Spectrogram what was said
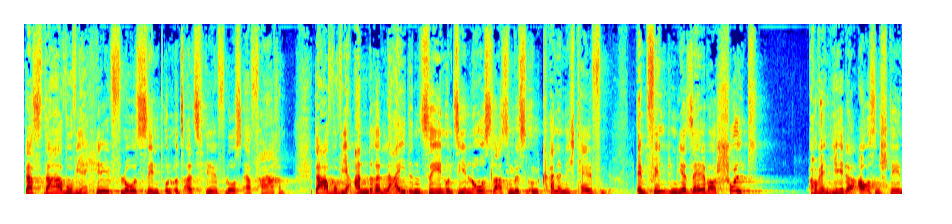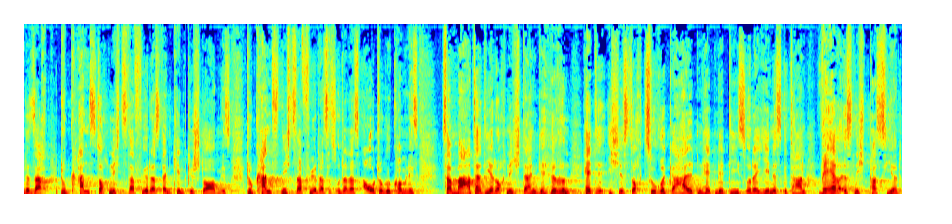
dass da, wo wir hilflos sind und uns als hilflos erfahren, da, wo wir andere leiden sehen und sie loslassen müssen und können nicht helfen, empfinden wir selber Schuld. Auch wenn jeder Außenstehende sagt, du kannst doch nichts dafür, dass dein Kind gestorben ist. Du kannst nichts dafür, dass es unter das Auto gekommen ist. Zermarter dir doch nicht dein Gehirn. Hätte ich es doch zurückgehalten, hätten wir dies oder jenes getan, wäre es nicht passiert.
